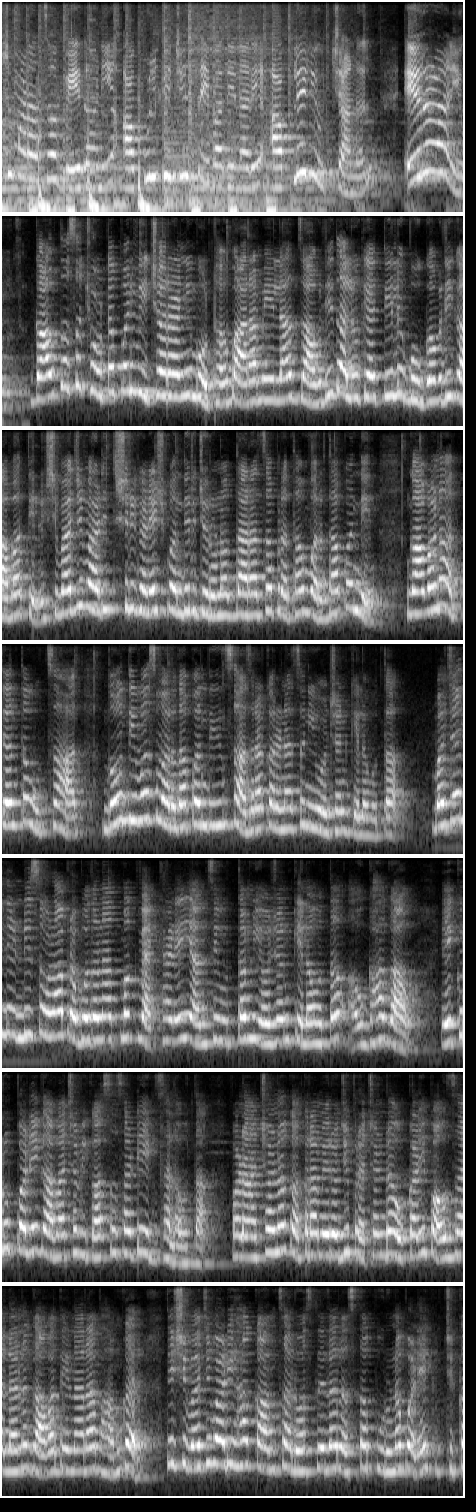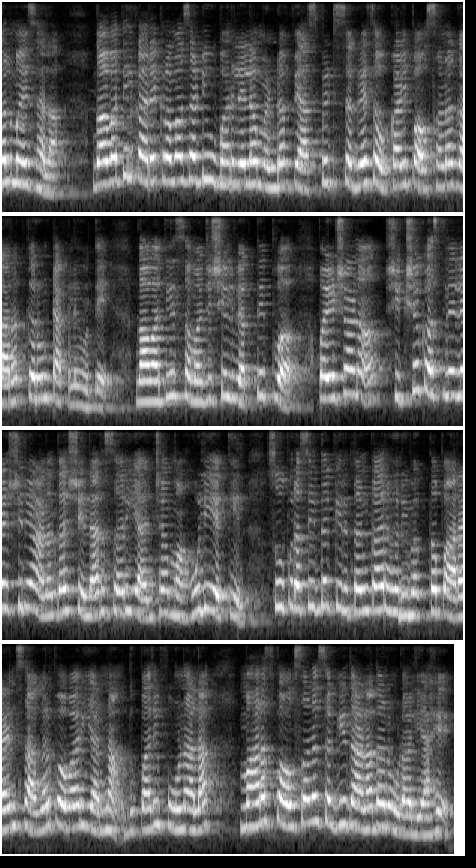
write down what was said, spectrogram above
समाज मनाचा आणि आपुलकीची सेवा देणारे आपले न्यूज चॅनल एरळा न्यूज. गाव तसं छोटं पण विचारांनी मोठं बारा मेला जावली तालुक्यातील भोगवली गावातील शिवाजीवाडीत श्री गणेश मंदिर जीर्णोद्धाराचा प्रथम वर्धापन दिन. गावानं अत्यंत उत्साहात दोन दिवस वर्धापन दिन साजरा करण्याचं नियोजन केलं होतं. भजन दिंडी सोहळा प्रबोधनात्मक व्याख्याने यांचे उत्तम नियोजन केलं होतं अवघा गाव. एकरूपपणे गावाच्या विकासासाठी एक झाला होता. पण अचानक अकरा मे रोजी प्रचंड अवकाळी पाऊस झाल्यानं गावात येणारा भामगर ते शिवाजीवाडी हा काम चालू असलेला रस्ता पूर्णपणे चिखलमय झाला. गावातील कार्यक्रमासाठी उभारलेला मंडप व्यासपीठ सगळेच अवकाळी पावसानं गारत करून टाकले होते. गावातील समाजशील व्यक्तित्व पैशानं शिक्षक असलेले श्री आनंदा शेलार सर यांच्या माहुली येथील सुप्रसिद्ध कीर्तनकार हरिभक्त पारायण सागर पवार यांना दुपारी फोन आला. महाराज पावसानं सगळी दाणादाण उडाली आहे.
